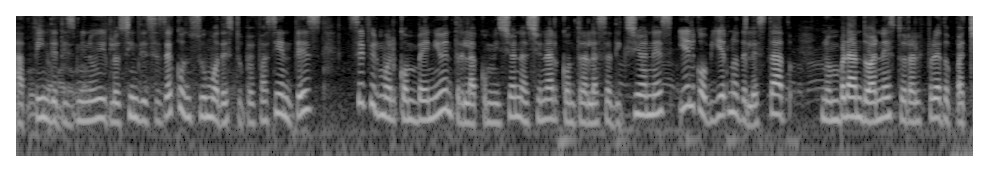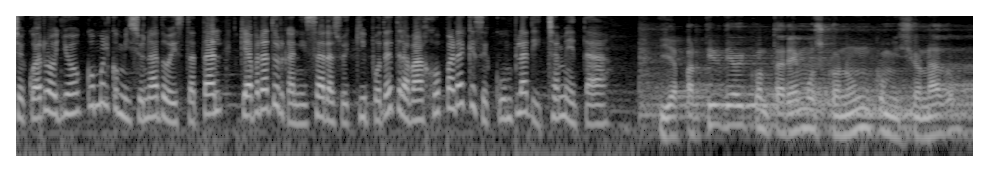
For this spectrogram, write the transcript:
A fin de disminuir los índices de consumo de estupefacientes, se firmó el convenio entre la Comisión Nacional contra las Adicciones y el Gobierno del Estado, nombrando a Néstor Alfredo Pacheco Arroyo como el comisionado estatal que habrá de organizar a su equipo de trabajo para que se cumpla dicha meta. Y a partir de hoy contaremos con un comisionado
